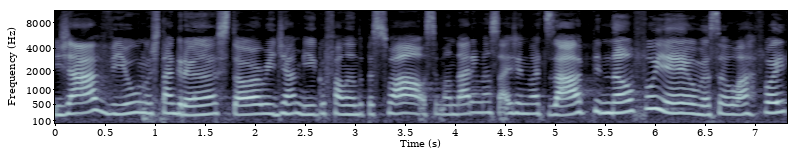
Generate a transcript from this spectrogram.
já viu no Instagram story de amigo falando, pessoal, se mandarem mensagem no WhatsApp, não fui eu, meu celular foi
